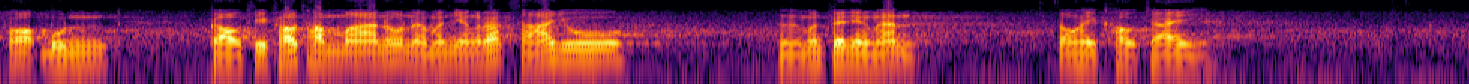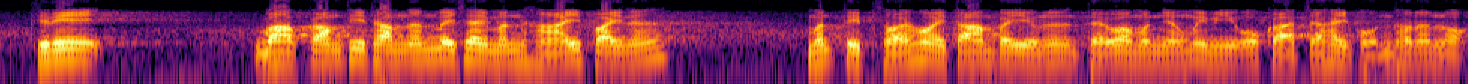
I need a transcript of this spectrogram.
เพราะบุญเก่าที่เขาทำมาโน่นน่ะ มันยังรักษาอยู่มันเป็นอย่างนั้น ต้องให้เข้าใจ ทีนี้บาปกรรมที่ทำนั้นไม่ใช่มันหายไปนะ มันติดสอยห้อยตามไปอยู่นั่นแต่ว่ามันยังไม่มีโอกาสจะให้ผลเท่านั้นหรอก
